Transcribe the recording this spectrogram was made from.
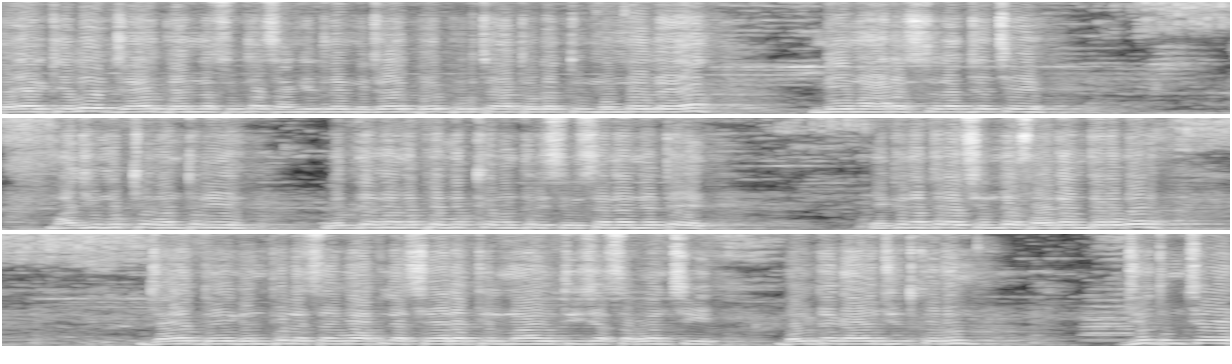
तयार केले. जावेद भाईंना सुद्धा सांगितलं मी जावेद भाई पुढच्या आठवड्यात तुम्ही मुंबईला या. मी महाराष्ट्र राज्याचे माजी मुख्यमंत्री विद्यमान उपमुख्यमंत्री शिवसेना नेते एकनाथराव शिंदे साहेबांबरोबर जावेदभाई गणपुले साहेब आपल्या शहरातील महायुतीच्या सर्वांची बैठक आयोजित करून जे तुमचे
